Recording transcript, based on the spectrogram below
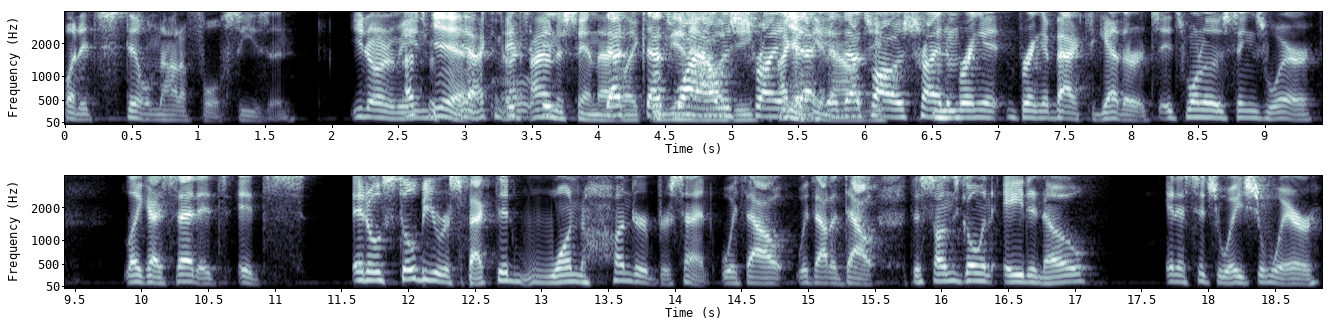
but it's still not a full season. You know what I mean? That's Yeah. yeah. I can. I, It's- I it's- understand that. That's like that's with the why I was trying. I that, that's why I was trying to mm-hmm. bring it bring it back together. It's it's one of those things where, like I said, it's it's it'll still be respected one hundred percent without without a doubt. The Suns going eight and zero in a situation where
